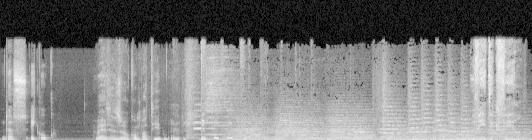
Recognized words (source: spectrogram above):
Dus ik ook. Wij zijn zo compatibel. Weet ik veel.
